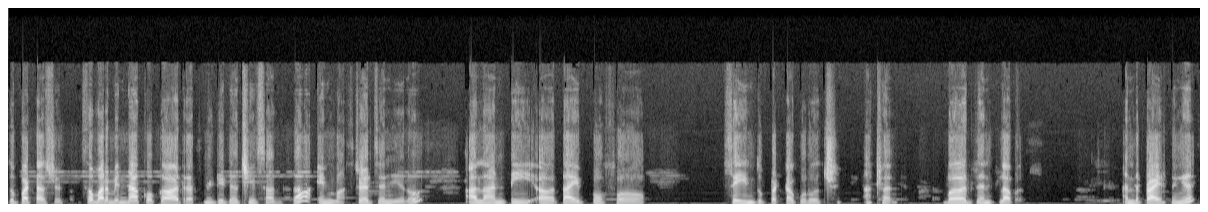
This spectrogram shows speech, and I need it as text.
దుపట్టా చూద్దాం సో మనం ఇందాక ఒక డ్రెస్ మెటీరియల్ చేసాం కదా ఇన్ మస్టర్డ్స్ అండ్ ఇయర్ అలాంటి టైప్ ఆఫ్ సేమ్ దుపట్టా కూడా వచ్చింది. అట్లా birds and flowers and the pricing is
